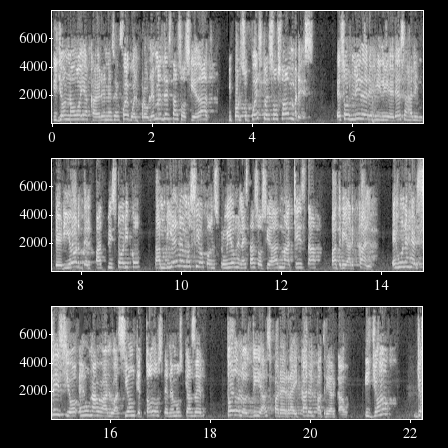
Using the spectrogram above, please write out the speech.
y yo no voy a caer en ese fuego. El problema es de esta sociedad y por supuesto esos hombres, esos líderes y lideresas al interior del pacto histórico también hemos sido construidos en esta sociedad machista patriarcal. Es un ejercicio, es una evaluación que todos tenemos que hacer todos los días para erradicar el patriarcado. Y yo, yo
